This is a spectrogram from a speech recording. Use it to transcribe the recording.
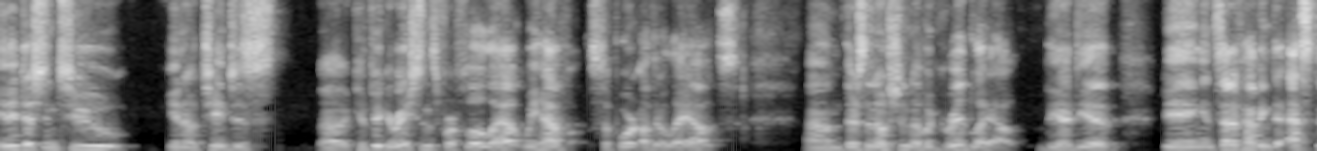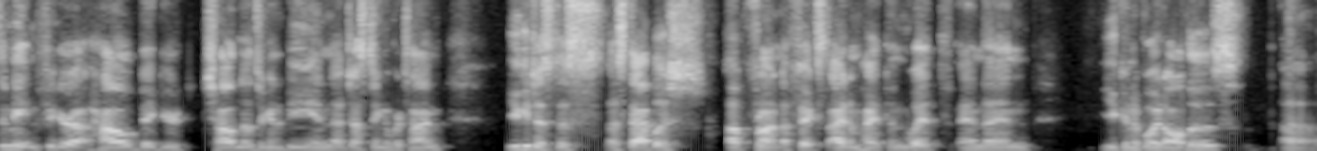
in addition to you know changes uh, configurations for flow layout, we have support other layouts. Um, there's a notion of a grid layout. The idea being instead of having to estimate and figure out how big your child nodes are going to be and adjusting over time, you could just establish up front a fixed item height and width, and then you can avoid all those uh,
